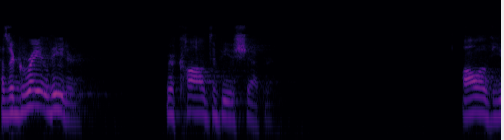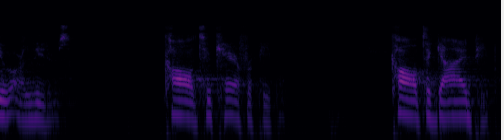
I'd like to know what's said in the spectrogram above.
As a great leader, we're called to be a shepherd. All of you are leaders, called to care for people, called to guide people.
